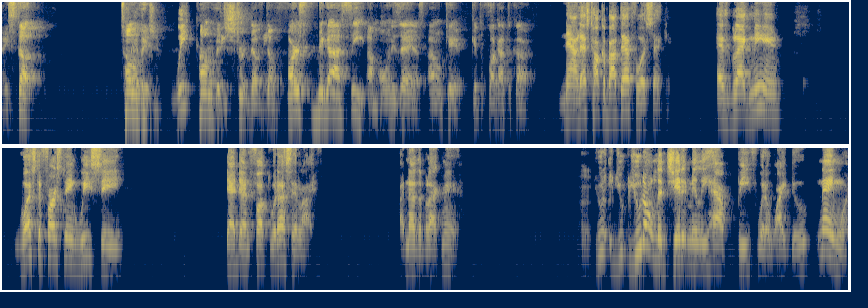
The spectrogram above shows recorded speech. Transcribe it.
they stuck. Tunnel vision. Weak. Tunnel vision. Straight, the, the first nigga I see, I'm on his ass. I don't care. Get the fuck out the car. now let's talk about that for a second. As black men, what's the first thing we see that done fucked with us in life? Another black man. Mm. You you you don't legitimately have beef with a white dude. Name one.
